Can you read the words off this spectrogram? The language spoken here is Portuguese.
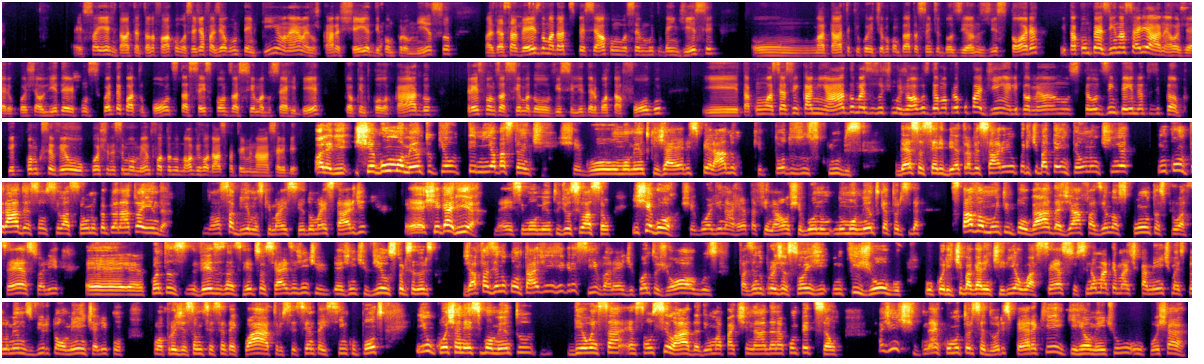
É isso aí, a gente estava tentando falar com você já fazia algum tempinho, né? Mas o cara cheio de compromisso. Mas dessa vez, numa data especial, como você muito bem disse, uma data que o Curitiba completa 112 anos de história e está com um pezinho na Série A, né, Rogério? Coxa é o líder com 54 pontos, está seis pontos acima do CRB, que é o quinto colocado, três pontos acima do vice-líder Botafogo e está com o acesso encaminhado, mas os últimos jogos deu uma preocupadinha ali, pelo menos pelo desempenho dentro de campo. E como que você vê o Coxa nesse momento, faltando nove rodadas para terminar a Série B? Olha, Gui, chegou um momento que eu temia bastante. Chegou um momento que já era esperado, que todos os clubes dessa Série B atravessaram e o Curitiba até então não tinha encontrado essa oscilação no campeonato ainda. Nós sabíamos que mais cedo ou mais tarde é, chegaria né, esse momento de oscilação. E chegou, chegou ali na reta final, chegou no, no momento que a torcida estava muito empolgada, já fazendo as contas para o acesso ali. É, quantas vezes nas redes sociais a gente, a gente via os torcedores já fazendo contagem regressiva, né? De quantos jogos, fazendo projeções de em que jogo o Coritiba garantiria o acesso, se não matematicamente, mas pelo menos virtualmente, ali com uma projeção de 64, 65 pontos. E o Coxa, nesse momento, deu essa, essa oscilada, deu uma patinada na competição. A gente, né, como torcedor, espera que, que realmente o, o Coxa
